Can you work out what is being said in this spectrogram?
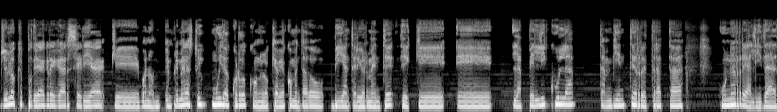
yo lo que podría agregar sería que, bueno, en primera estoy muy de acuerdo con lo que había comentado Vi anteriormente, de que eh, la película también te retrata una realidad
